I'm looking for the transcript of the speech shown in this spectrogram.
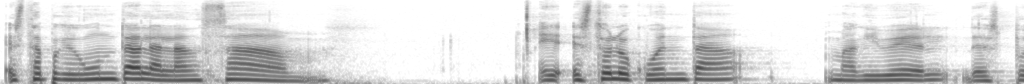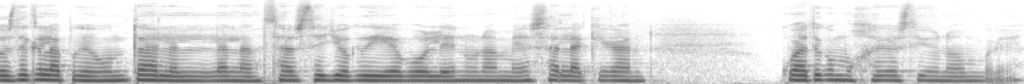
esta pregunta la lanza. eh, Esto lo cuenta Maribel después de que la pregunta la, la lanzarse Jordi en una mesa en la que eran cuatro mujeres y un hombre.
